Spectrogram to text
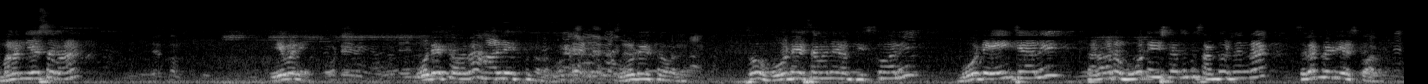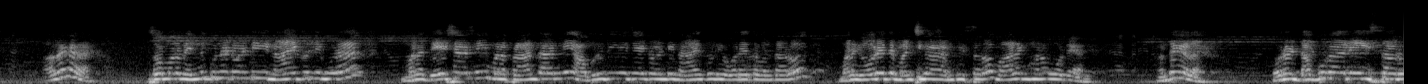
మనం చేస్తామా? ఏమని? ఓటేస్తామనా? హాలిడే ఇస్తున్నామా ఓటేస్తామని? సో ఓటేస్తామని మనం తీసుకోవాలి ఓటు వేయించాలి తర్వాత ఓటు వేసినందుకు సంతోషంగా సెలబ్రేట్ చేసుకోవాలి. అవునా కదా? సో మనం ఎన్నుకున్నటువంటి నాయకుల్ని కూడా మన దేశాన్ని మన ప్రాంతాన్ని అభివృద్ధి చేసేటువంటి నాయకులు ఎవరైతే ఉంటారో మనకి ఎవరైతే మంచిగా అనిపిస్తారో వాళ్ళకి మనం ఓటేయాలి. అంతే కదా? ఎవరైనా డబ్బు కానీ ఇస్తారు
